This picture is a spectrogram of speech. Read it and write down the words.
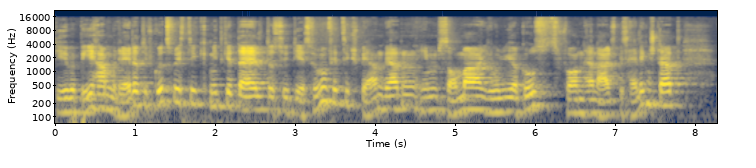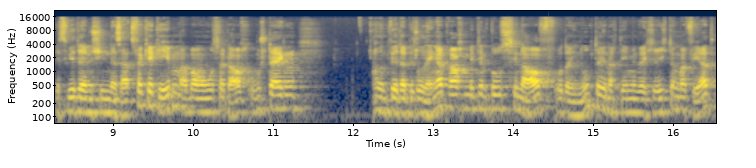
Die ÖBB haben relativ kurzfristig mitgeteilt, dass sie die S45 sperren werden im Sommer, Juli, August von Hernals bis Heiligenstadt. Es wird einen Schienenersatzverkehr geben, aber man muss halt auch umsteigen und wird ein bisschen länger brauchen mit dem Bus hinauf oder hinunter, je nachdem in welche Richtung man fährt.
